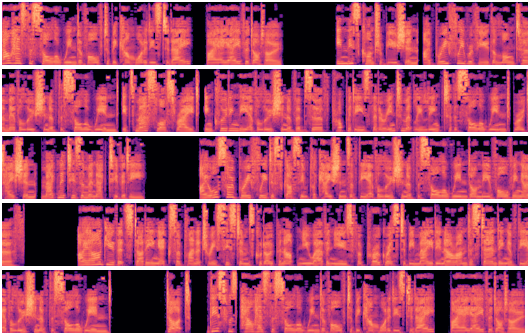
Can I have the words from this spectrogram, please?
How has the solar wind evolved to become what it is today? By A. A. Vidotto. In this contribution, I briefly review the long-term evolution of the solar wind, its mass loss rate, including the evolution of observed properties that are intimately linked to the solar wind rotation, magnetism and activity. I also briefly discuss implications of the evolution of the solar wind on the evolving Earth. I argue that studying exoplanetary systems could open up new avenues for progress to be made in our understanding of the evolution of the solar wind. This was How has the solar wind evolved to become what it is today? by A. A. Vidotto.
